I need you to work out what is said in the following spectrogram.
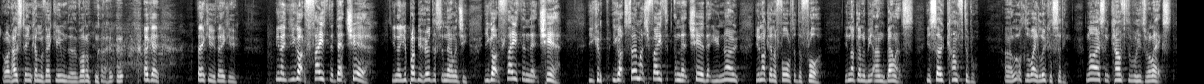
All right, host team, come and vacuum the bottom. No. okay, thank you, thank you. You know, you got faith that that chair. You know, you probably heard this analogy. You got faith in that chair. You, can, you got so much faith in that chair that you know you're not going to fall to the floor. You're not going to be unbalanced. You're so comfortable. Uh, look at the way Luke is sitting. Nice and comfortable, he's relaxed.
